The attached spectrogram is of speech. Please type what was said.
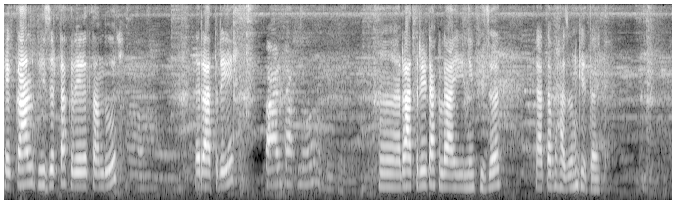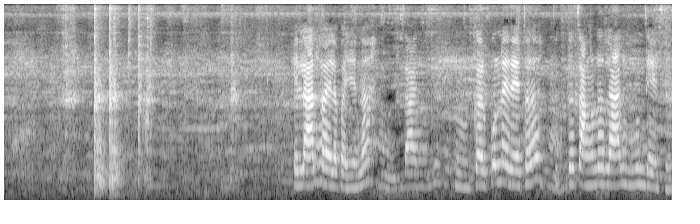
हे काल भिजत टाकलेले तांदूळ. रात्री. काल टाकलं हं, रात्री टाकलं आईने भिजत. ते आता भाजून घेत आहेत. हे लाल व्हायला पाहिजे ना? हं, करपून नाही द्यायचं. फक्त चांगलं लाल होऊन द्यायचं.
